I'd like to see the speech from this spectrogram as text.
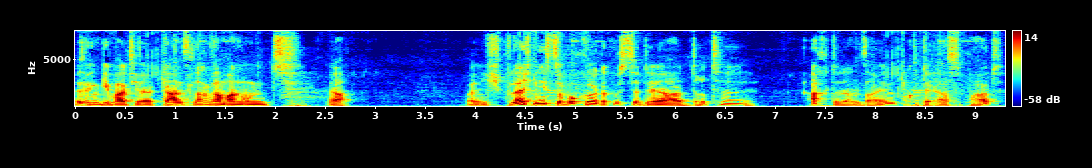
Deswegen gehen wir halt hier ganz langsam an und ja, weil ich vielleicht nächste Woche, das müsste der dritte, achte dann sein, kommt der erste Part.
